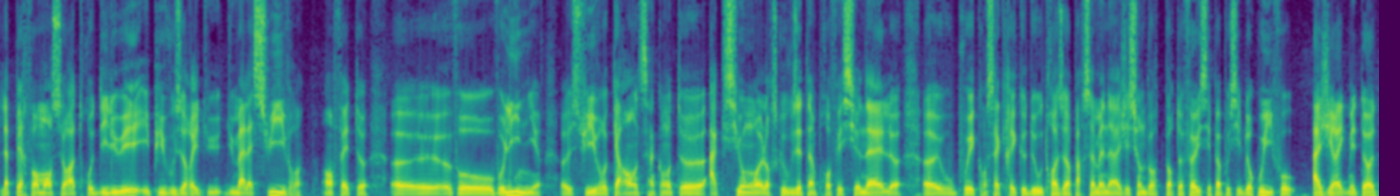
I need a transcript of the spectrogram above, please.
la performance sera trop diluée et puis vous aurez du, mal à suivre en fait euh, vos, vos, lignes, euh, suivre 40, 50 euh, actions lorsque vous êtes un professionnel. vous pouvez consacrer que deux ou trois heures par semaine à la gestion de votre portefeuille, c'est pas possible. Donc oui, il faut agir avec méthode.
